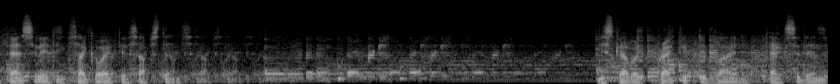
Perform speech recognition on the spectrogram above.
Fascinating psychoactive substance. Discovered practically by accident.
